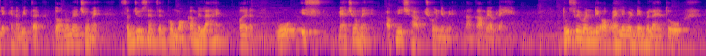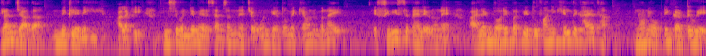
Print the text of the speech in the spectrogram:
लेकिन अभी तक दोनों मैचों में संजू सैमसन को मौका मिला है, पर वो इस मैचों में अपनी छाप छोड़ने में नाकामयाब रहे हैं। दूसरे वनडे और पहले वनडे में लाएँ तो रन ज़्यादा निकले नहीं हैं। हालाँकि दूसरे वनडे में सैमसन ने चौवन गेंदों में क्या रन बनाए। इस सीरीज़ से पहले उन्होंने आयरलैंड दौरे पर भी तूफानी खेल दिखाया था। उन्होंने ओपनिंग करते हुए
